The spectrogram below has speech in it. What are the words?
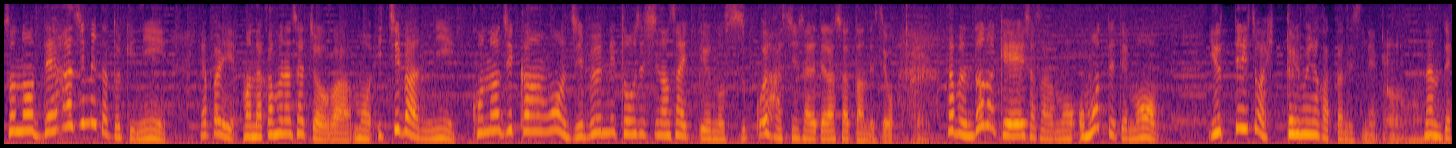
その出始めた時にやっぱり、まあ、中村社長はもう一番にこの時間を自分に投資しなさいっていうのをすっごい発信されてらっしゃったんですよ。多分どの経営者さんも思ってても言ってる人は一人もいなかったんですね。なので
